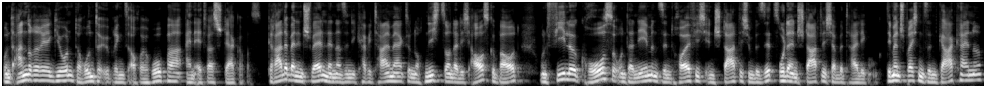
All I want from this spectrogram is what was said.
und andere Regionen, darunter übrigens auch Europa, ein etwas stärkeres. Gerade bei den Schwellenländern sind die Kapitalmärkte noch nicht sonderlich ausgebaut und viele große Unternehmen sind häufig in staatlichem Besitz oder in staatlicher Beteiligung. Dementsprechend sind gar keine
